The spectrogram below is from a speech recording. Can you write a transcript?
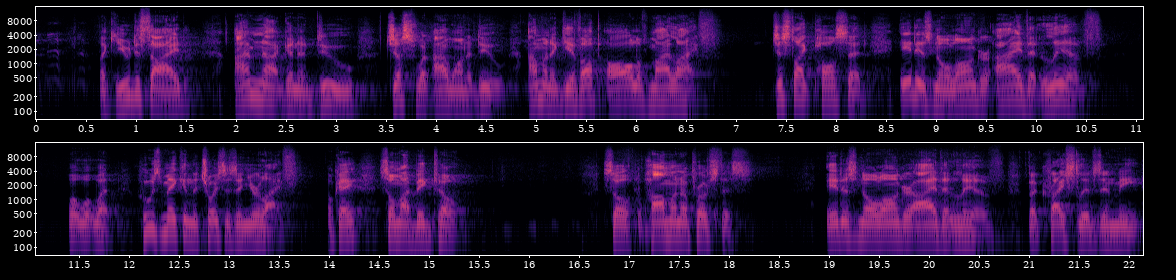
like you decide, I'm not gonna do just what I wanna do. I'm gonna give up all of my life. Just like Paul said, it is no longer I that live. What, what, what? Who's making the choices in your life? Okay? So my big toe. So, how I'm gonna approach this? It is no longer I that live, but Christ lives in me.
